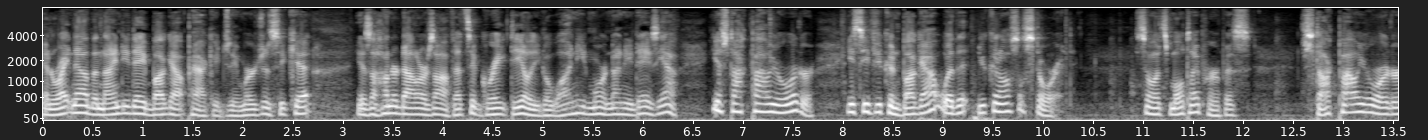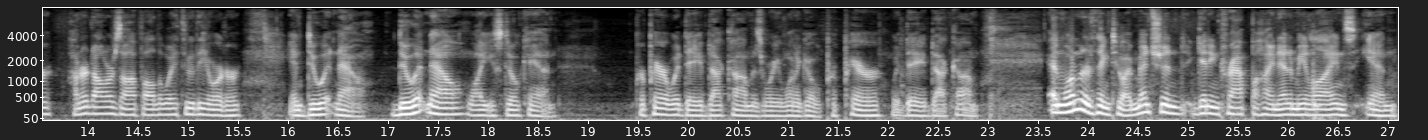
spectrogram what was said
And right now, the 90 day bug out package, the emergency kit, is $100 off. That's a great deal. You go, well, I need more than 90 days. Yeah, you stockpile your order. You see if you can bug out with it. You can also store it. So it's multi purpose. Stockpile your order, $100 off all the way through the order, and do it now. Do it now while you still can. PrepareWithDave.com is where you want to go. PrepareWithDave.com. And one other thing, too, I mentioned getting trapped behind enemy lines in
